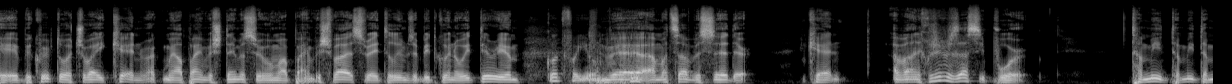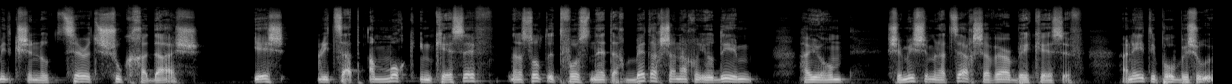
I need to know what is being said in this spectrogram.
אה, בקריפטו התשובה היא כן רק מ-2012 ומ-2017 תלוי אם זה ביטקוין או איתריום. Good for you. והמצב בסדר. כן. אבל אני חושב שזה הסיפור. תמיד תמיד תמיד כשנוצרת שוק חדש יש ריצת עמוק עם כסף, לנסות לתפוס נתח. בטח שאנחנו יודעים היום שמי שמנצח שווה הרבה כסף. אני הייתי פה בשוק,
